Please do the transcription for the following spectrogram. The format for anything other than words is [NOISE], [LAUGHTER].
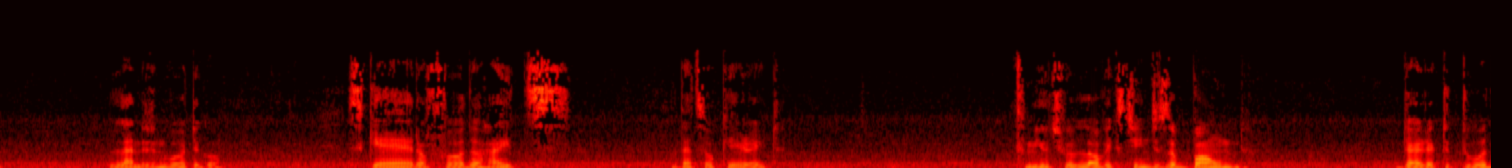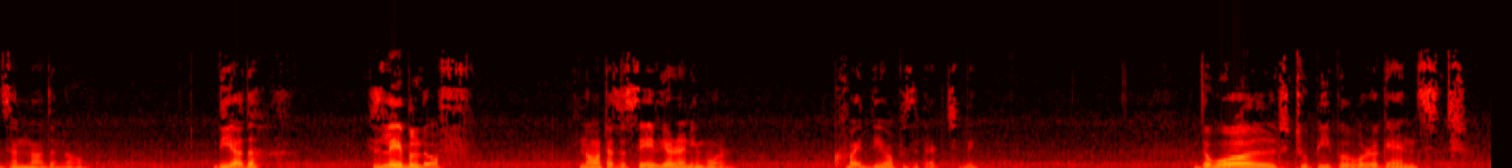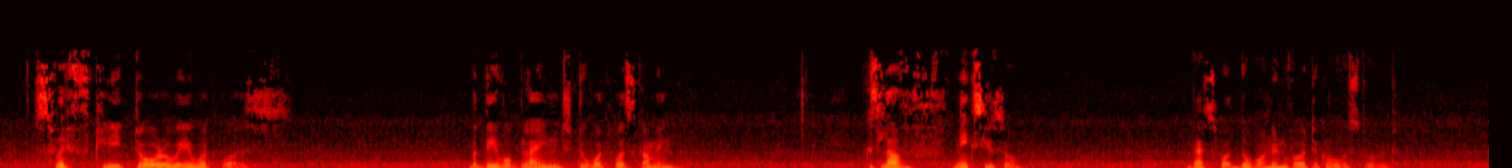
landed in vertigo, scared of further heights. But that's okay, right? The mutual love exchanges abound, directed towards another now. The other is labeled off, not as a savior anymore, quite the opposite actually. The world two people were against swiftly tore away what was. But they were blind to what was coming. Because love makes you so. That's what the one in vertigo was told.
